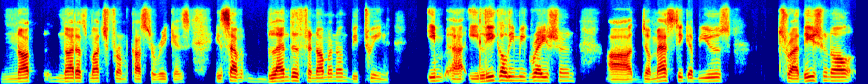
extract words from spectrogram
not, not as much from Costa Ricans. It's a blended phenomenon between Im, uh, illegal immigration, uh, domestic abuse, traditional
